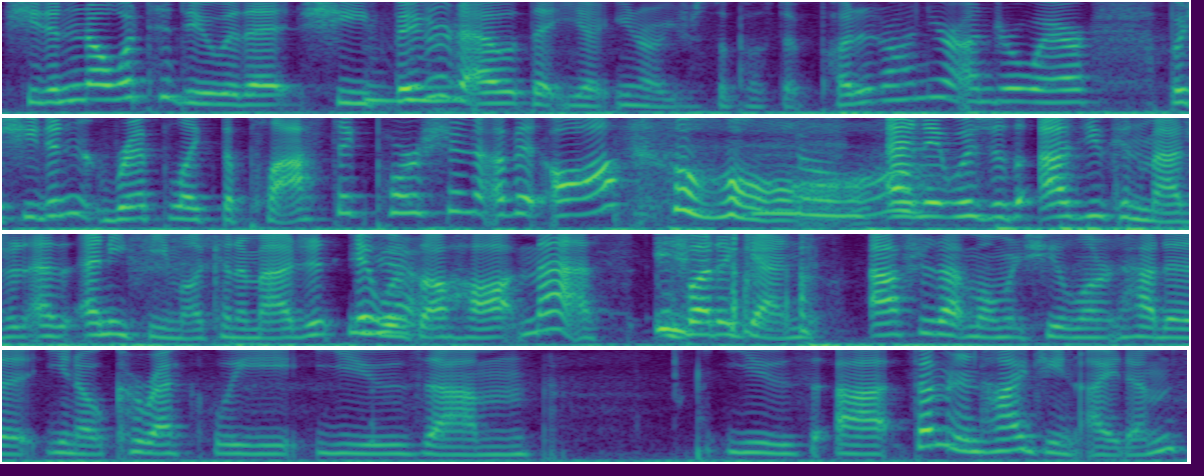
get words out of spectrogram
She didn't know what to do with it. She mm-hmm. figured out that you, you know, you're supposed to put it on your underwear, but she didn't rip like the plastic portion of it off. And it was just, as you can imagine, as any female can imagine, it was a hot mess. But again, after that moment, she learned how to, you know, correctly use um, use uh, feminine hygiene items.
